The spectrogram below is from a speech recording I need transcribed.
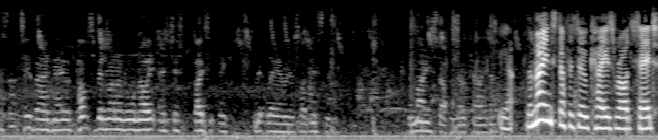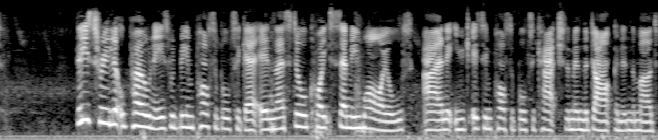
it's not too bad now. The pumps have been running all night. It's just basically little areas like this now. The main stuff is okay. though. Yeah, the main stuff is okay, as Rod said. These three little ponies would be impossible to get in. They're still quite semi-wild and it, you, it's impossible to catch them in the dark and in the mud.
